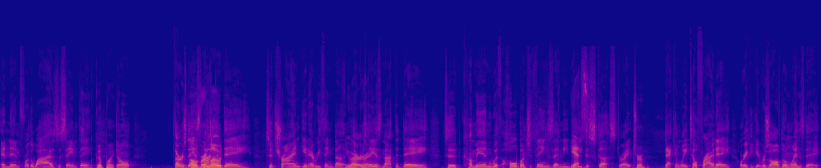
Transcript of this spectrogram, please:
and then for the wives the same thing Good point. don't Thursday is not Overload. the day to try and get everything done. You are Thursday correct. is not the day to come in with a whole bunch of things that need to be discussed, right? True. That can wait till Friday or it can get resolved on Wednesday.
